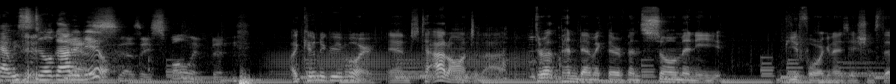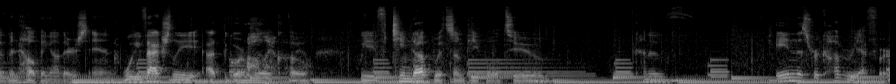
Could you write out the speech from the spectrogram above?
that we still got to yes, do. As a small infant. I couldn't agree more. And to add on to that, throughout the pandemic, there have been so many beautiful organizations that have been helping others. And we've actually, at the Golden Whale Co., we've teamed up with some people to kind of aid in this recovery effort.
